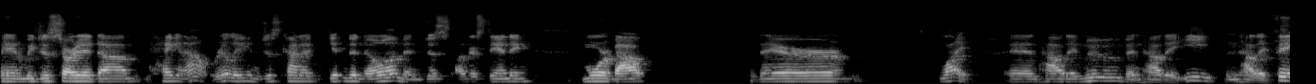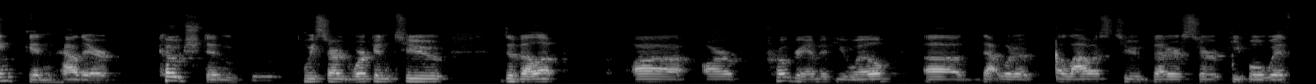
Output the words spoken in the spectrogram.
And we just started um, hanging out really and just kind of getting to know them and just understanding more about their life and how they move and how they eat and how they think and how they're coached. And we started working to develop uh, our program, if you will, uh, that would allow us to better serve people with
